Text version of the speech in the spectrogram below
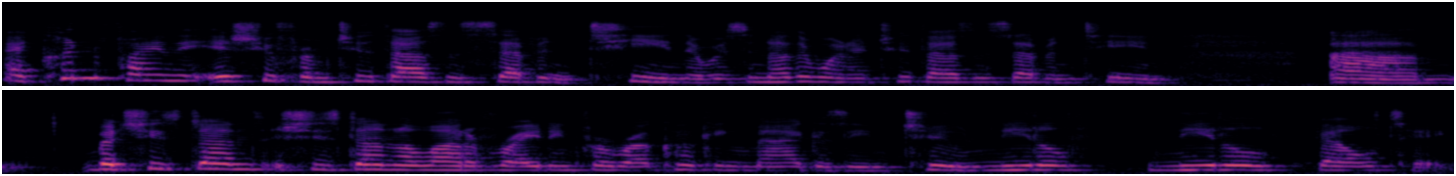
I couldn't find the issue from 2017. There was another one in 2017. Um, but she's done she's done a lot of writing for Rug Hooking Magazine too, needle needle felting.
